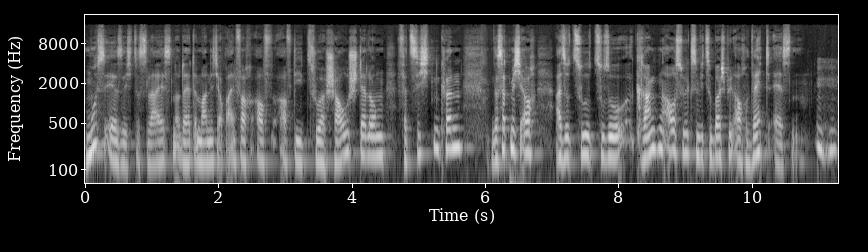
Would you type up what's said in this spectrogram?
muss er sich das leisten oder hätte man nicht auch einfach auf, auf die zur Schaustellung verzichten können? das hat mich auch also zu, zu so kranken Auswüchsen wie zum Beispiel auch Wettessen. Mhm.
